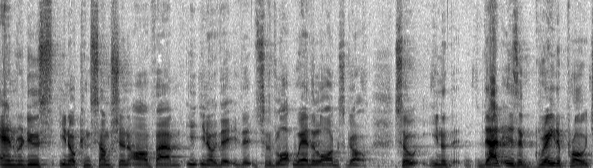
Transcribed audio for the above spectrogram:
and reduce, you know, consumption of, um, you know, the, the sort of where the logs go. So, you know, that is a great approach.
